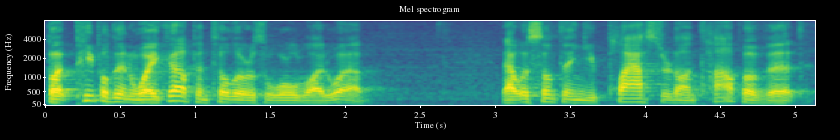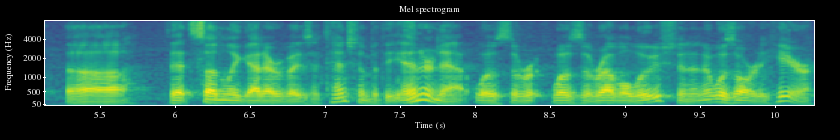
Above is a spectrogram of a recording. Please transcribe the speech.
but people didn't wake up until there was a World Wide Web. That was something you plastered on top of it uh, that suddenly got everybody's attention. But the internet was the, was the revolution, and it was already here.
